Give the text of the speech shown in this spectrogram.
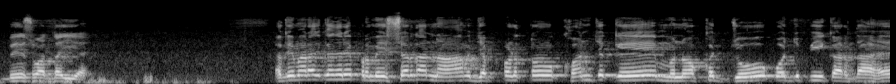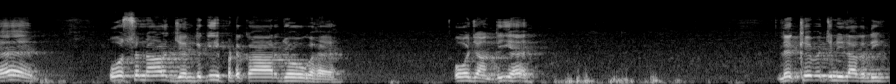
ਬੇਸਵਾਦਾ ਹੀ ਹੈ ਅੱਗੇ ਮਹਾਰਾਜ ਕਹਿੰਦੇ ਨੇ, ਪਰਮੇਸ਼ਰ ਦਾ ਨਾਮ ਜਪਣ ਤੋਂ ਖੁੰਝ ਕੇ ਮਨੁੱਖ ਜੋ ਕੁਝ ਵੀ ਕਰਦਾ ਹੈ, ਉਸ ਨਾਲ ਜ਼ਿੰਦਗੀ ਫਟਕਾਰਯੋਗ ਹੈ। ਉਹ ਜਾਂਦੀ ਹੈ। ਲੇਖੇ ਵਿੱਚ ਨਹੀਂ ਲੱਗਦੀ।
